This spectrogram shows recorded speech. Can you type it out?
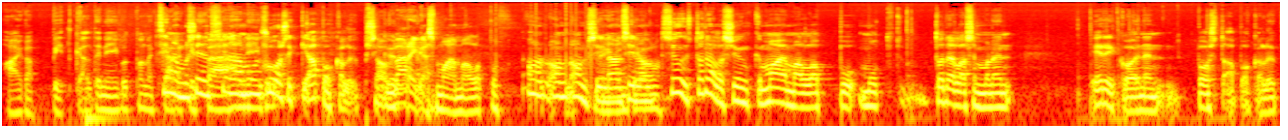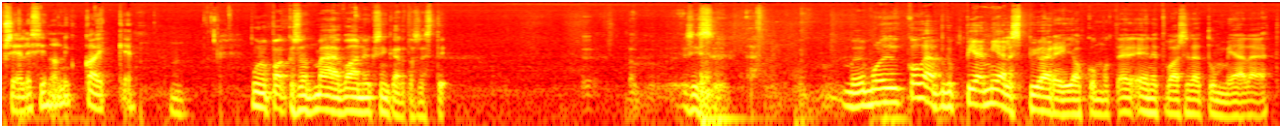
aika pitkälti niin kuin tonne Siinä on, siinä, siinä on mun niin kuin, suosikki apokalypsi. Se on kyllä. värikäs maailmanloppu. On, on, on. Siinä, on, Meininki siinä on olla. sy- todella synkkä maailmanloppu, mutta todella semmoinen erikoinen post-apokalypsi, eli siinä on niinku kaikkea. Mun on pakko sanoa, että mä en vaan yksinkertaisesti... Siis... Mulla koko ajan pie- mielessä pyörii joku, mutta ei, ei nyt vaan sille tuu mieleen. Että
